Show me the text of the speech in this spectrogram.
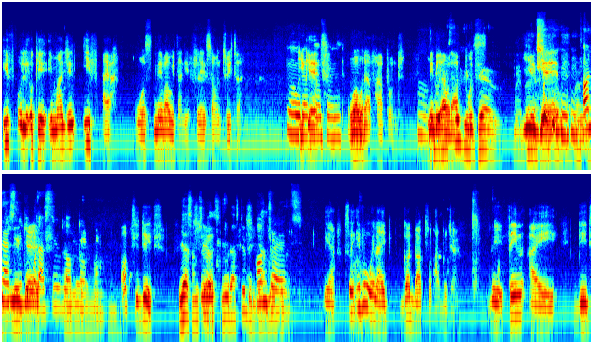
if only okay imagine if I was never with an influencer on Twitter, What would You have get happened? what would have happened? Mm. Maybe I would have put there, you brother. get- Honestly, You people get- are still locked up. oh. up to date. Yes, I'm So- serious. You would have still been there. I'm not joking. Hundreds. Yeah. So even when I got back to Abuja, the thing I did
